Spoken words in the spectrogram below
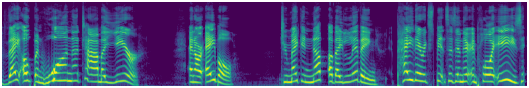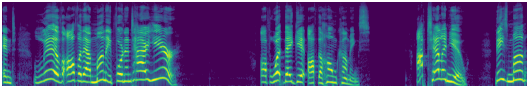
They open one time a year and are able to make enough of a living pay their expenses and their employees and live off of that money for an entire year off what they get off the homecomings. I'm telling you, these mom,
